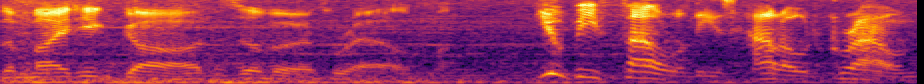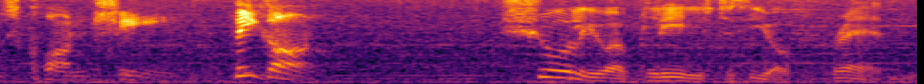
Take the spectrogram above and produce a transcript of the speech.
The mighty gods of Earthrealm. You befoul these hallowed grounds, Quan Chi. Begone! Surely you are pleased to see your friends.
